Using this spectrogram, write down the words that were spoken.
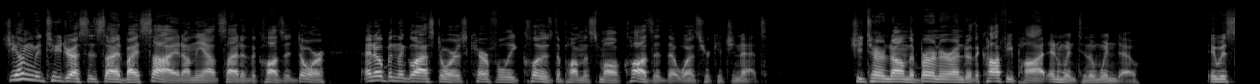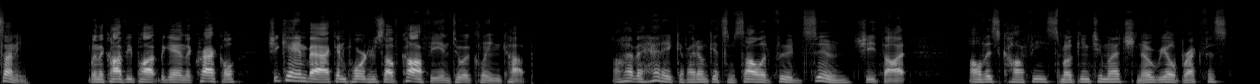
She hung the two dresses side by side on the outside of the closet door, and opened the glass doors carefully closed upon the small closet that was her kitchenette. She turned on the burner under the coffee pot and went to the window. It was sunny. When the coffee pot began to crackle, she came back and poured herself coffee into a clean cup. I'll have a headache if I don't get some solid food soon, she thought all this coffee, smoking too much, no real breakfast.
